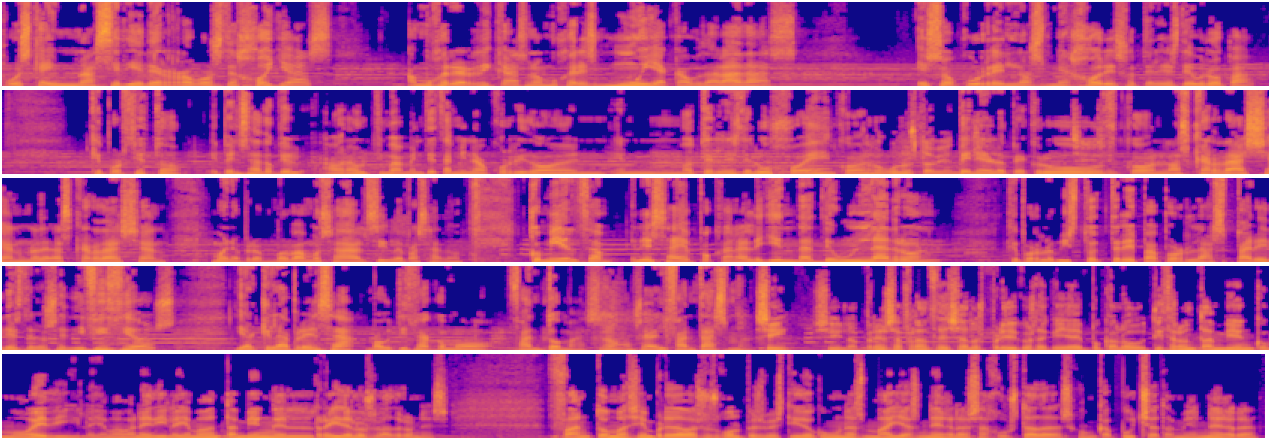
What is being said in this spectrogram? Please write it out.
pues que hay una serie de robos de joyas a mujeres ricas, ¿no? Mujeres muy acaudaladas. Eso ocurre en los mejores hoteles de Europa. Que por cierto, he pensado que ahora últimamente también ha ocurrido en, en hoteles de lujo, ¿eh? Con Alguno está bien. Penélope sí. Cruz, Sí, sí. con las Kardashian, una de las Kardashian. Bueno, pero volvamos al siglo pasado. Comienza en esa época la leyenda de un ladrón que por lo visto trepa por las paredes de los edificios y al que la prensa bautiza como fantomas, ¿no? O sea, el fantasma. Sí, sí, la prensa francesa, los periódicos de aquella época lo bautizaron también como Eddie, le llamaban Eddie, le llamaban también el rey de los ladrones. Fantoma siempre daba sus golpes vestido con unas mallas negras ajustadas, con capucha también negra,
